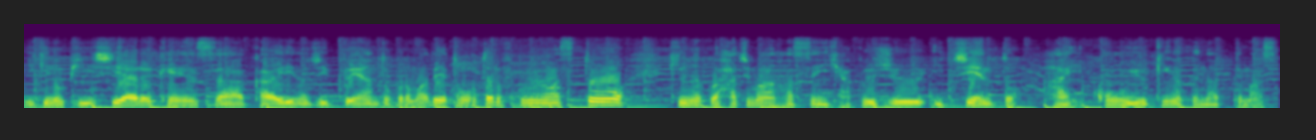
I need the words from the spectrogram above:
行きの PCR 検査、帰りの ZIP エアのところまでトータル含めますと、金額は88,111円と、はい、こういう金額になってます。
